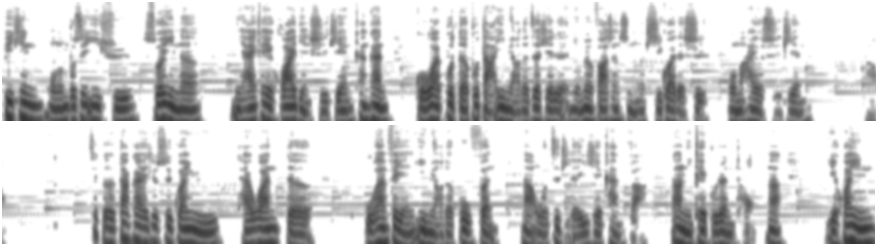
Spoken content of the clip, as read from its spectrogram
毕竟我们不是疫区，所以呢，你还可以花一点时间看看国外不得不打疫苗的这些人有没有发生什么奇怪的事。我们还有时间。好，这个大概就是关于台湾的武汉肺炎疫苗的部分。那我自己的一些看法，那你可以不认同，那也欢迎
